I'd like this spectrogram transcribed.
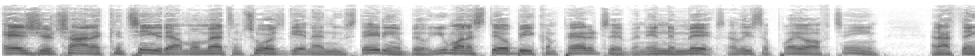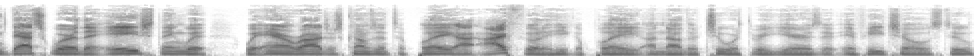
as you're trying to continue that momentum towards getting that new stadium built. You want to still be competitive and in the mix, at least a playoff team. And I think that's where the age thing with, with Aaron Rodgers comes into play. I, I feel that he could play another two or three years if, if, he chose to.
